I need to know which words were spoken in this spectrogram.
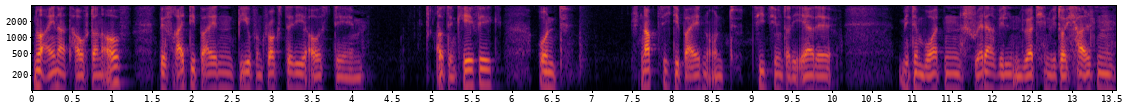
Nur einer taucht dann auf, befreit die beiden, Bebop und Rocksteady, aus dem, aus dem Käfig und schnappt sich die beiden und zieht sie unter die Erde, mit den Worten Shredder will ein Wörtchen mit euch halten.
